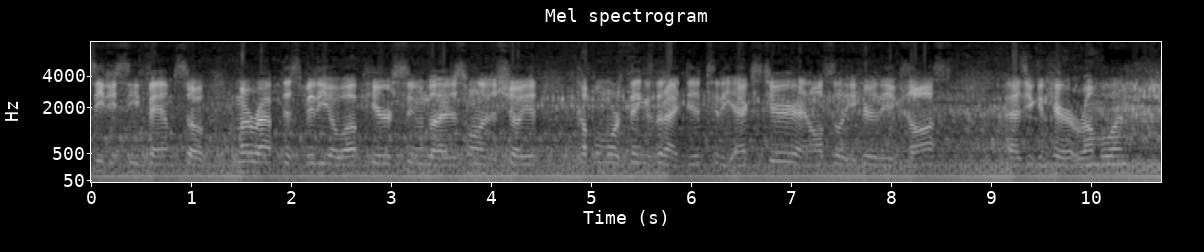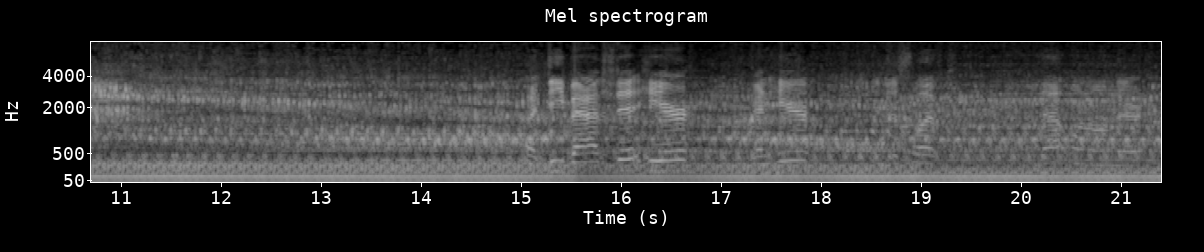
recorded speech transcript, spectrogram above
CGC fam? So I'm gonna wrap this video up here soon, but I just wanted to show you a couple more things that I did to the exterior and also let you hear the exhaust as you can hear it rumbling. I debadged it here and here and just left that one on there.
